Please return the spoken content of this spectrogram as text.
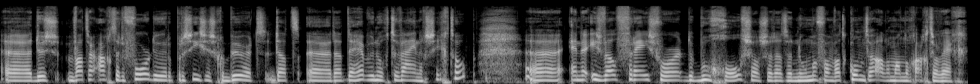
Ja. dus wat er achter de voordeuren precies is gebeurd, dat, dat, daar hebben we nog te weinig zicht op. en er is wel vrees voor de boeggolf, zoals we dat dan noemen. Van wat komt er allemaal nog achterweg?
